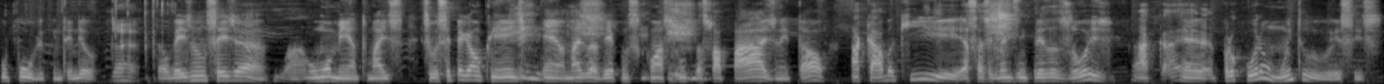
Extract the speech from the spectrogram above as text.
o público, entendeu? Aham. Talvez não seja o momento, mas se você pegar um cliente que tenha mais a ver com, com o assunto da sua página e tal, acaba que essas grandes empresas hoje aca- é, procuram muito esses,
